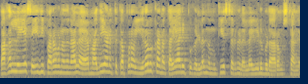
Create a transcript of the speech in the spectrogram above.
பகல்லையே செய்தி பரவுனதுனால மதியானத்துக்கு அப்புறம் இரவுக்கான தயாரிப்புகள்ல இந்த முக்கியஸ்தர்கள் எல்லாம் ஈடுபட ஆரம்பிச்சிட்டாங்க.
